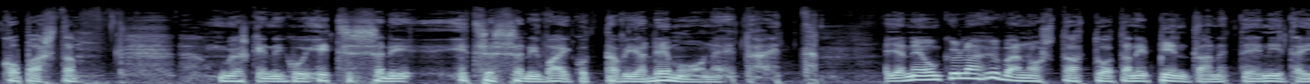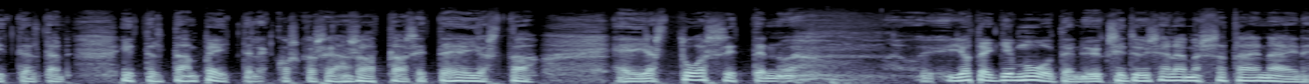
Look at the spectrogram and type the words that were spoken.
kopasta myöskin niin kuin itsessäni, itsessäni vaikuttavia demoneita. Että. Ja ne on kyllä hyvä nostaa tuota niin pintaan, ettei niitä itseltään, itseltään peittele, koska sehän saattaa sitten heijastaa, heijastua sitten jotenkin muuten yksityiselämässä tai näin.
